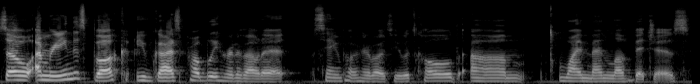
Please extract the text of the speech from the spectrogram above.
So I'm reading this book. You guys probably heard about it. Sam probably heard about it too. It's called um, "Why Men Love Bitches."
